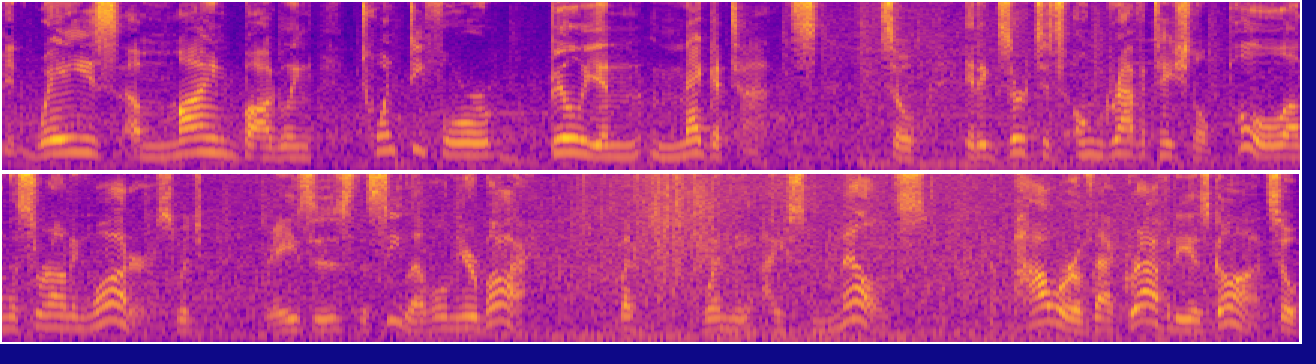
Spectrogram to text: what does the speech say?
It weighs a mind boggling 24 billion megatons. So it exerts its own gravitational pull on the surrounding waters, which raises the sea level nearby. But when the ice melts, the power of that gravity is gone, so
